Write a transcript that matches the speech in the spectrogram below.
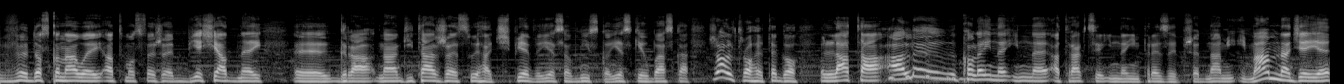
w doskonałej atmosferze biesiadnej e, gra na gitarze, słychać śpiewy, jest ognisko, jest kiełbaska. Żal trochę tego lata, ale kolejne inne atrakcje, inne imprezy przed nami i mam nadzieję,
